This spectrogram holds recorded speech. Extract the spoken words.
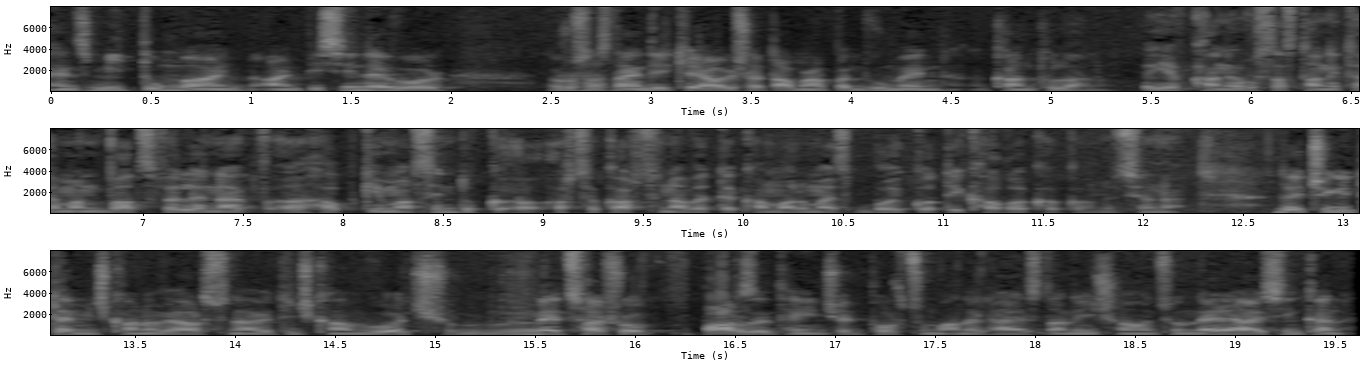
հենց միտումը այն այնպիսին է, որ Ռուսաստանի դիրքերը ավելի շատ ամրապնդվում են, քան Թուլանում։ Եվ քանի Ռուսաստանի թեման բացվել է նաև հապկի մասին, դուք արդյոք արդյունավետ եք համարում այս բոյկոտի քաղաքականությունը։ Դե չգիտեմ ինչքանով է արդյունավետ, ինչքան ոչ։ Մեծ հաշվով པարզ է թե ինչ են փորձում անել Հայաստանի իշխանությունները, այսինքն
